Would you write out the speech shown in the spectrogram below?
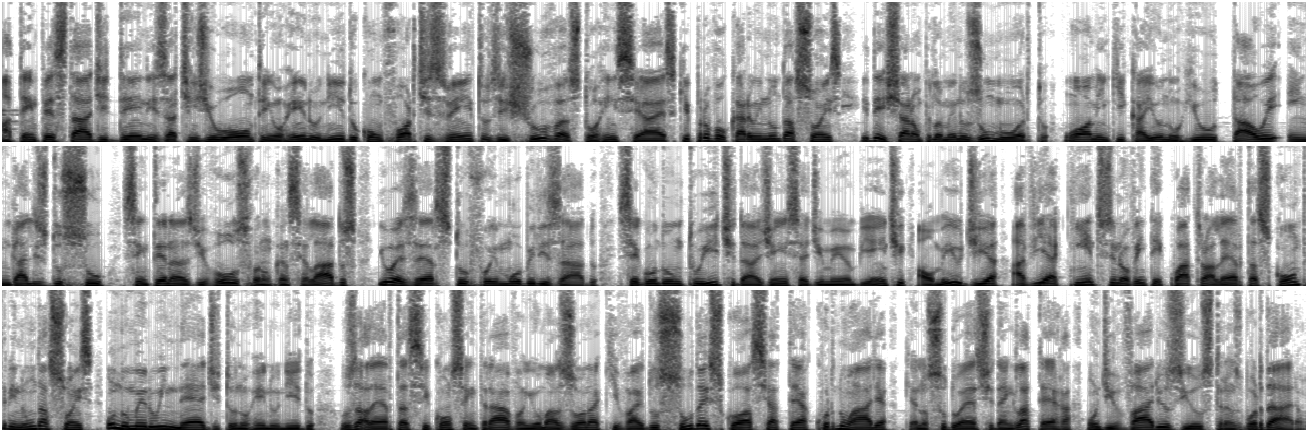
A tempestade Dennis atingiu ontem o Reino Unido com fortes ventos e chuvas torrenciais que provocaram inundações e deixaram pelo menos um morto, um homem que caiu no rio Tawe, em Gales do Sul. Centenas de voos foram cancelados e o exército foi mobilizado. Segundo um tweet da Agência de Meio Ambiente, ao meio-dia havia 594 alertas contra inundações, um número inédito no Reino Unido. Os alertas se concentravam em uma zona que vai do sul da Escócia até a Cornualha, que é no sudoeste da Inglaterra, onde vários rios transbordaram.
